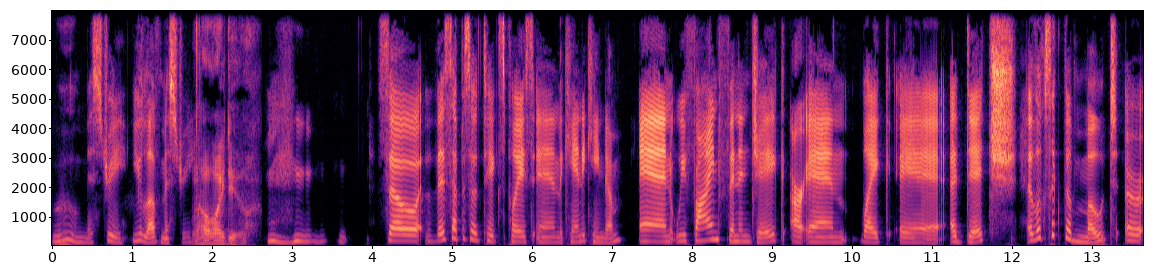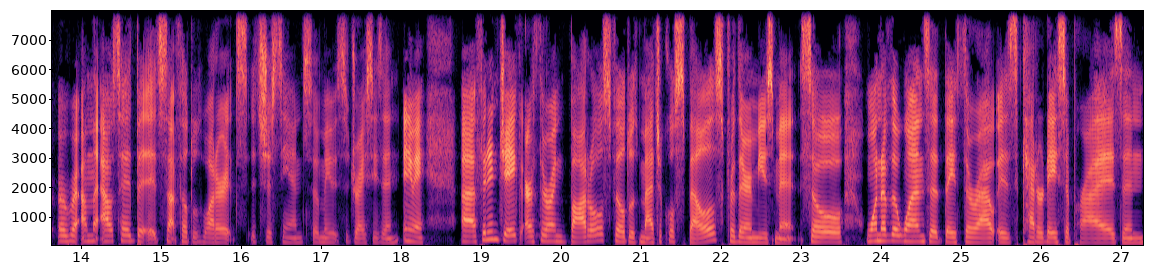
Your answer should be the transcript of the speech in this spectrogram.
Ooh, mystery. You love mystery. Oh, I do. so this episode takes place in the Candy Kingdom, and we find Finn and Jake are in like a, a ditch. It looks like the moat on the outside, but it's not filled with water. It's it's just sand, so maybe it's a dry season. Anyway, uh, Finn and Jake are throwing bottles filled with magical spells for their amusement. So one of the ones that they throw out is Catterday Surprise, and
